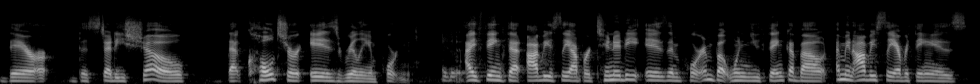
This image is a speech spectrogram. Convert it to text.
there the studies show that culture is really important. Is. I think that obviously opportunity is important, but when you think about, I mean, obviously everything is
